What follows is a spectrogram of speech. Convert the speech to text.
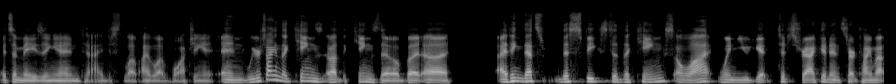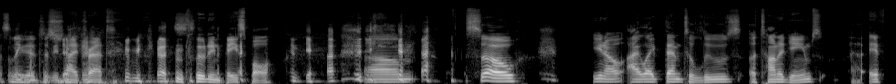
it's amazing and i just love i love watching it and we were talking the kings about the kings though but uh i think that's this speaks to the kings a lot when you get distracted and start talking about something completely different because including baseball. yeah. Um, So, you know, I like them to lose a ton of games if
